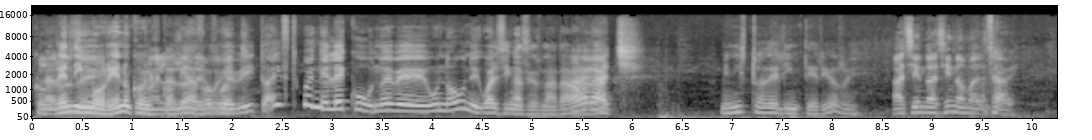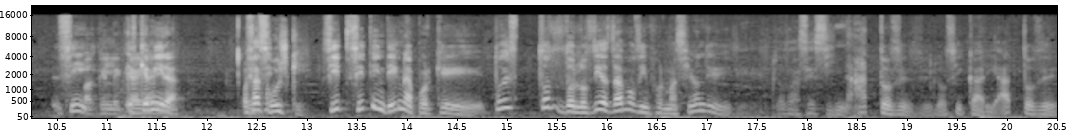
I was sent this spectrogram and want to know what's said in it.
Con Lending Moreno, con, con el comía arroz huevito. Ahí estuvo en el EQ 911, igual sin hacer nada. Ahora, Agache. ministro del Interior, güey. Haciendo así nomás, o sea, ¿sabe? Sí, que es que mira. O sea, sí, Kushki. sí, sí, te indigna porque todo, todos los días damos información de, de los asesinatos, de, de los sicariatos, de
